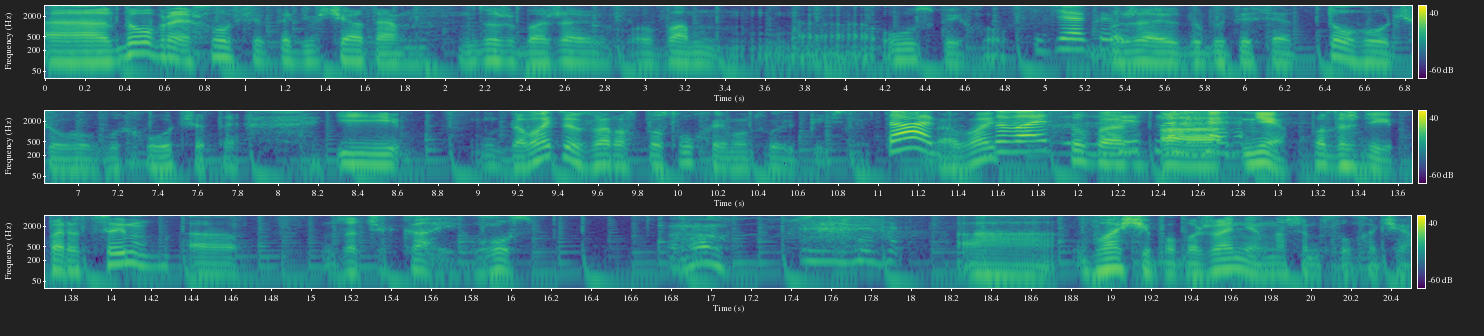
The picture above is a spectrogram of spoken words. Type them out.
Е, Добре, хлопці та дівчата, дуже бажаю вам е, успіху. Дякую. Бажаю добитися того, чого ви хочете. І давайте зараз послухаємо твою пісню. Так, Давай. давайте, Супер. звісно. А, ні, подожди, перед цим а, зачекай, господи. А, ваші побажання нашим слухачам.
